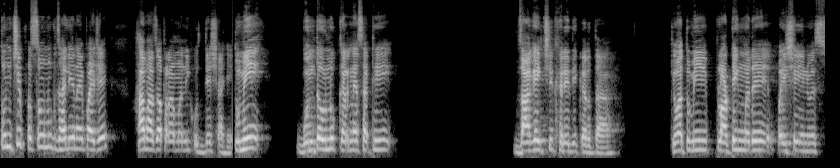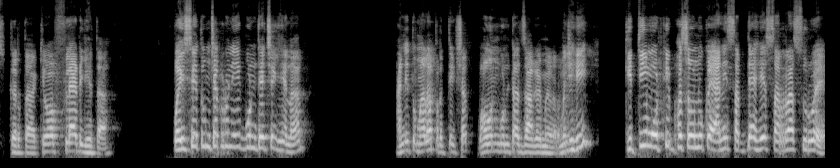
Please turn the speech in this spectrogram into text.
तुमची फसवणूक झाली नाही पाहिजे हा माझा प्रामाणिक उद्देश आहे. तुम्ही गुंतवणूक करण्यासाठी जागेची खरेदी करता किंवा तुम्ही प्लॉटिंगमध्ये पैसे इन्व्हेस्ट करता किंवा फ्लॅट घेता. पैसे तुमच्याकडून एक गुंठ्याचे घेणार आणि तुम्हाला प्रत्यक्षात पाऊन गुंठा जागा मिळणार. म्हणजे ही किती मोठी फसवणूक आहे आणि सध्या हे सर्रास सुरू आहे.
